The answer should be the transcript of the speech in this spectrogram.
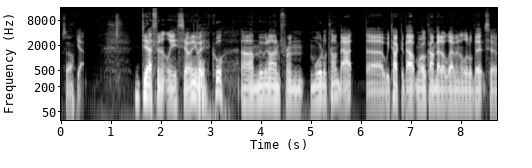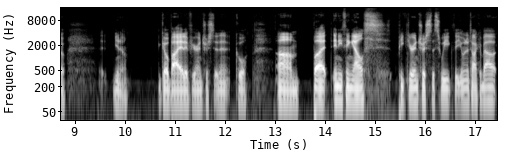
So yeah Definitely. So anyway, cool. Um, moving on from Mortal Kombat, uh, we talked about Mortal Kombat 11 a little bit, so you know, go buy it if you're interested in it. Cool. Um, but anything else piqued your interest this week that you want to talk about?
